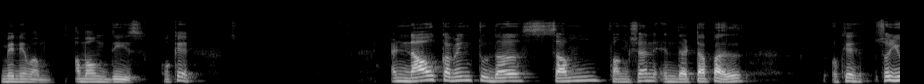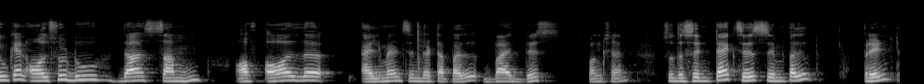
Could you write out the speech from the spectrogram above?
minimum among these okay? And now coming to the sum function in the tuple okay? So you can also do the sum of all the elements in the tuple by this function. So the syntax is simple print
